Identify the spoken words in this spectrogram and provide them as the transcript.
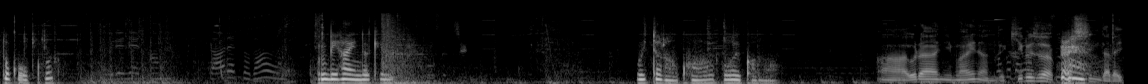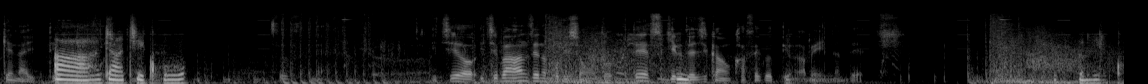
どこ置く？behind 系。置いたら怖怖いかな。ああ、裏2枚なんで、キルジョイはこれ死んだらいけないっていう。ああ、じゃああっち行こそうですね。一応、一番安全なポジションを取って、スキルで時間を稼ぐっていうのがメインなんで。う。ここにいるか。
